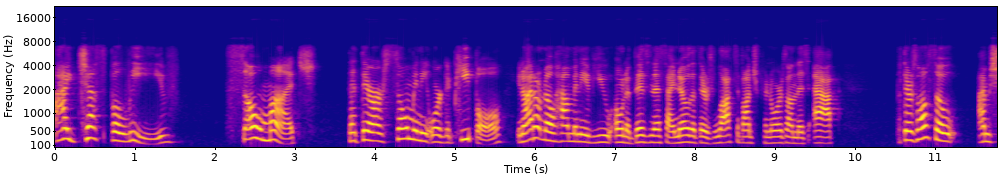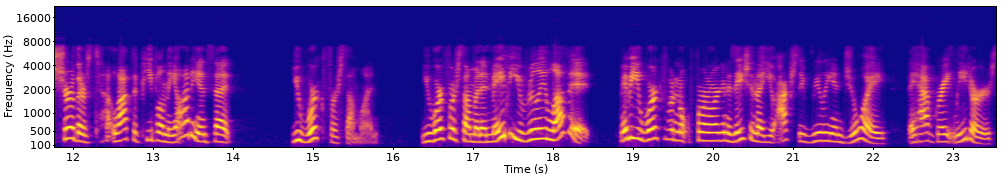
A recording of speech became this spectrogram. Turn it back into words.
I just believe so much that there are so many organ people. You know, I don't know how many of you own a business. I know that there's lots of entrepreneurs on this app, but there's also, I'm sure there's t- lots of people in the audience that you work for someone. You work for someone and maybe you really love it. Maybe you work for an, for an organization that you actually really enjoy. They have great leaders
